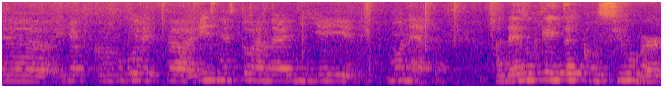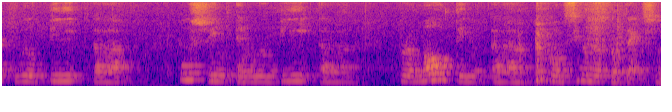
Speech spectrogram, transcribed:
е, як говориться, різні сторони однієї монети. An educated consumer will be uh, pushing and will be uh, promoting uh, consumer protection.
